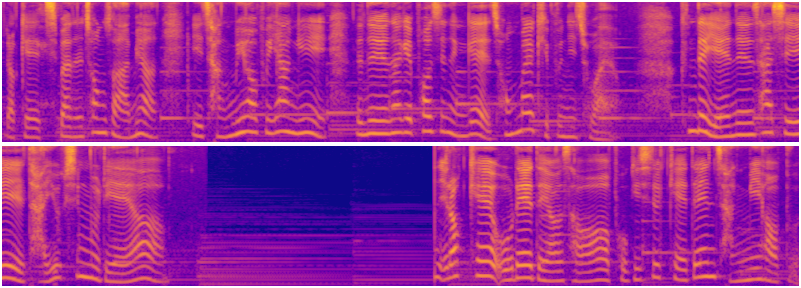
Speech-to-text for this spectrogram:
이렇게 집안을 청소하면 이 장미허브 향이 은은하게 퍼지는 게 정말 기분이 좋아요. 근데 얘는 사실 다육식물이에요. 이렇게 오래되어서 보기 싫게 된 장미 허브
